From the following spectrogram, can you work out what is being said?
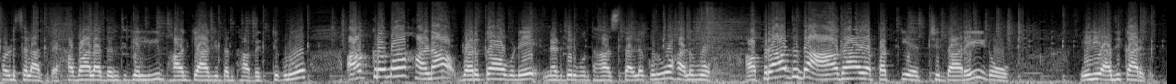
ಹೊರಡಿಸಲಾಗಿದೆ. ಹವಾಲಾ ದಂಧೆಯಲ್ಲಿ ಭಾಗಿಯಾಗಿದ್ದಂತಹ ವ್ಯಕ್ತಿಗಳು ಅಕ್ರಮ ಹಣ ವರ್ಗಾವಣೆ ನಡೆದಿರುವಂತಹ ಸ್ಥಳಗಳು ಹಲವು ಅಪರಾಧದ ಆದಾಯ ಪತ್ತೆ ಹಚ್ಚಿದ್ದಾರೆ. ಇನ್ನು ಇಡಿ ಅಧಿಕಾರಿಗಳು.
